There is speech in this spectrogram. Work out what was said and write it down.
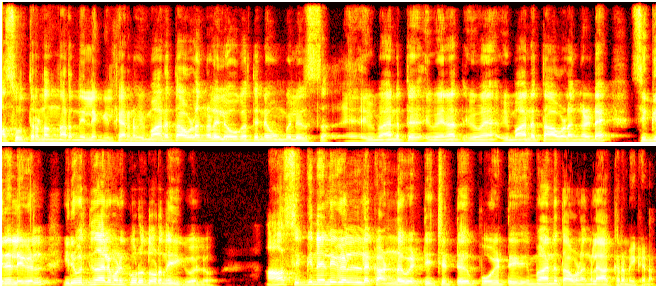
ആസൂത്രണം നടന്നില്ലെങ്കിൽ കാരണം വിമാനത്താവളങ്ങൾ ലോകത്തിന്റെ മുമ്പിൽ വിമാനത്ത് വിമാന വിമാനത്താവളങ്ങളുടെ സിഗ്നലുകൾ ഇരുപത്തിനാല് മണിക്കൂറും തുറന്നിരിക്കുമല്ലോ ആ സിഗ്നലുകളുടെ കണ്ണ് വെട്ടിച്ചിട്ട് പോയിട്ട് വിമാനത്താവളങ്ങളെ ആക്രമിക്കണം.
